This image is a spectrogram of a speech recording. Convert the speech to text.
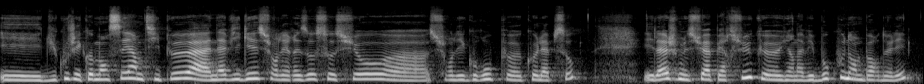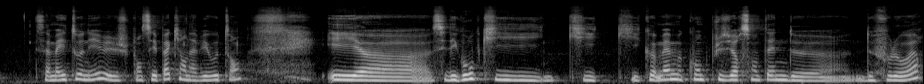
Et du coup, j'ai commencé un petit peu à naviguer sur les réseaux sociaux, euh, sur les groupes collapso. Et là, je me suis aperçue qu'il y en avait beaucoup dans le Bordelais Ça m'a étonnée, je ne pensais pas qu'il y en avait autant. Et euh, c'est des groupes qui, qui, qui, quand même, comptent plusieurs centaines de, followers.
